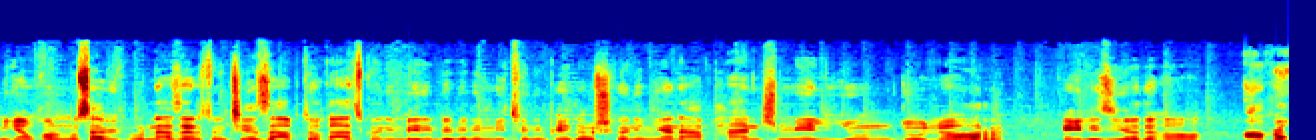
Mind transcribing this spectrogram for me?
میگم خانم موسوی پور نظرتون چیه؟ ضبط و قطع کنیم بریم ببینیم می‌تونیم پیداش کنیم یا نه؟ 5 میلیون دلار؟ خیلی زیاده ها. آقای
